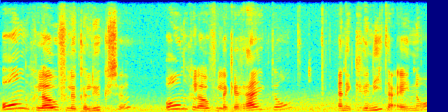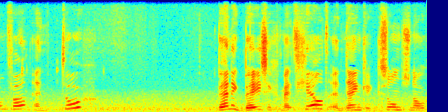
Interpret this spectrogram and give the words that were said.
Ongelooflijke luxe, ongelooflijke rijkdom en ik geniet er enorm van en toch ben ik bezig met geld en denk ik soms nog,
